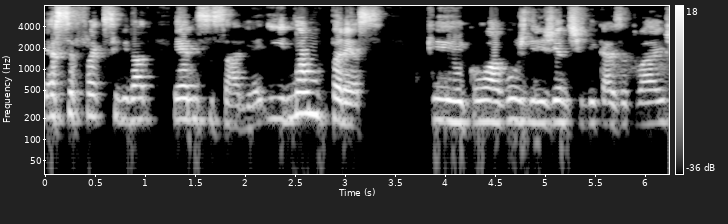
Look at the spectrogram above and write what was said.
essa flexibilidade é necessária e não me parece que com alguns dirigentes sindicais atuais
